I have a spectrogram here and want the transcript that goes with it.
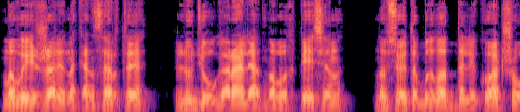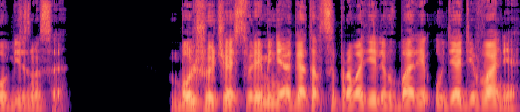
Мы выезжали на концерты, люди угорали от новых песен, но все это было далеко от шоу-бизнеса. Большую часть времени агатовцы проводили в баре у дяди Вани,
